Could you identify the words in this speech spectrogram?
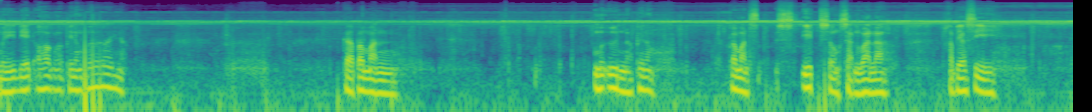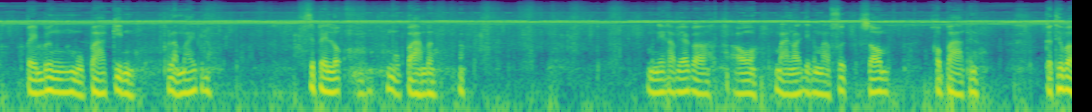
มีเด็ดออกแล้วพี่น้องเอ้ยนะก็ประมาณมืออื่นนะพี่น้อง ประมาณอีกสองสามวันแล้วครับยาสีไปเบิ่งหมูป่ากินผลไม้พี่น้องจะไปเลาะหมูป่าเบิ่งวันนี้ครับยาก็เอาหมาน้อยเด็กมาฝึกซ้อมเข้าป่าพี่น้องก็ถือว่า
